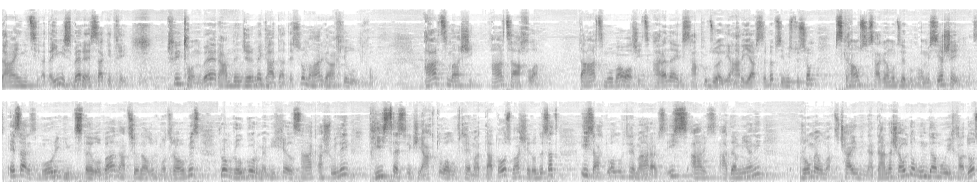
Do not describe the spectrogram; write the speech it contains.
დაინიცირა და იმის მერე ეს საკითხი თვითონვე რამდენჯერმე გადადეს რომ არ განხილულიყო. არც მაშინ, არც ახლა და არც მომავალშიც არანაირი საფუძველი არ იარსებებს იმისთვის, რომ მსგავსი საგამოძიებო კომისია შეიქმნას. ეს არის მორიგი მცდელობა ნაციონალური მოძრაობის, რომ როგორმე მიხეილ სააკაშვილი დღის წესრიგში აქტუალურ თემად დატოვოს, მაშინ, როდესაც ის აქტუალური თემა არ არის. ის არის ადამიანი, რომელმაც ჩაიდინა დანაშაული და უნდა მოიხადოს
